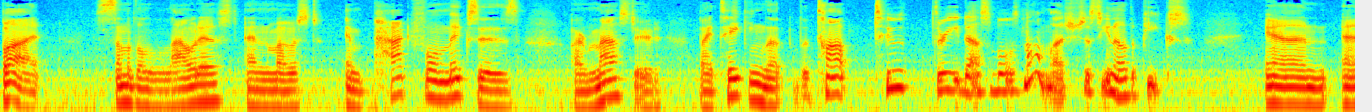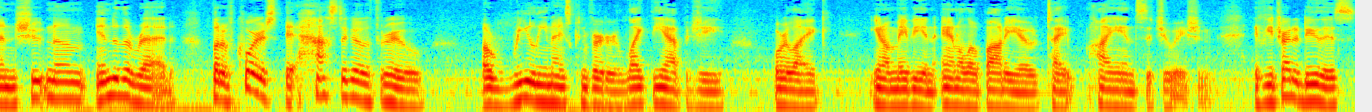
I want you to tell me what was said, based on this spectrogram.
But some of the loudest and most impactful mixes are mastered by taking the, the top two, three decibels, not much, just you know, the peaks, and and shooting them into the red. But of course, it has to go through a really nice converter like the Apogee or like you know maybe an Antelope Audio type high-end situation. If you try to do this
